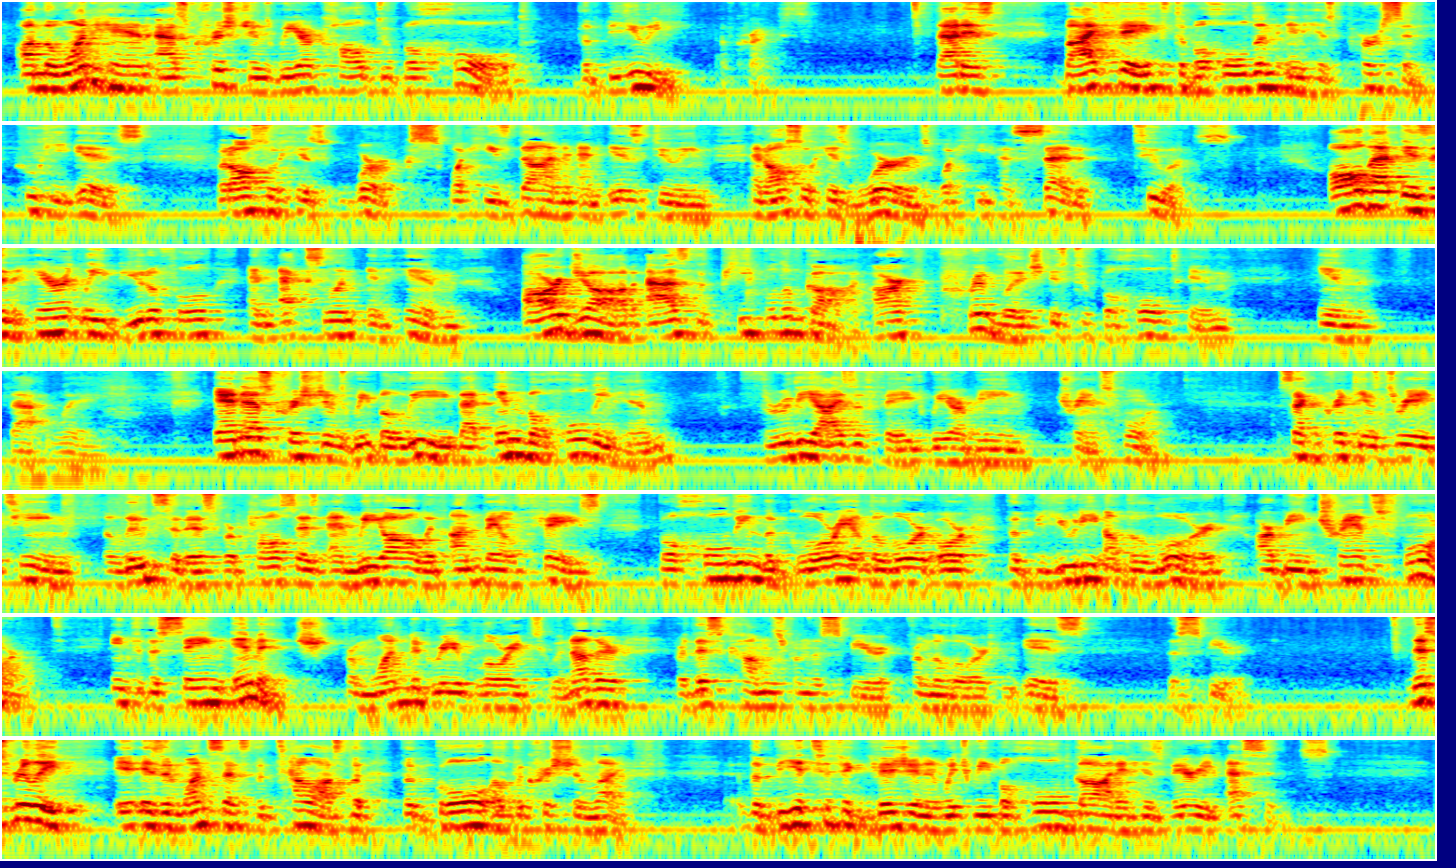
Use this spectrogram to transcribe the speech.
On the one hand, as Christians, we are called to behold the beauty of Christ. That is, by faith, to behold him in his person, who he is, but also his works, what he's done and is doing, and also his words, what he has said to us all that is inherently beautiful and excellent in Him, our job as the people of God, our privilege is to behold Him in that way. And as Christians, we believe that in beholding Him through the eyes of faith, we are being transformed. 2 Corinthians 3:18 alludes to this where Paul says and we all with unveiled face beholding the glory of the Lord or the beauty of the Lord are being transformed into the same image from one degree of glory to another, for this comes from the Spirit, from the Lord who is the Spirit. This really is, in one sense, the telos, the, the goal of the Christian life, the beatific vision in which we behold God in his very essence.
